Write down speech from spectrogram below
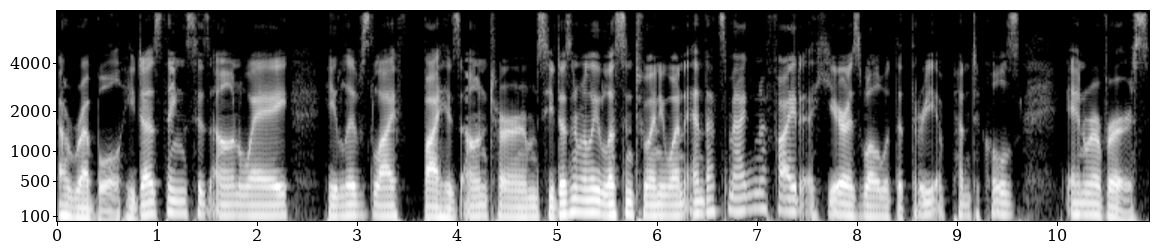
a rebel. He does things his own way. He lives life by his own terms. He doesn't really listen to anyone. And that's magnified here as well with the Three of Pentacles in reverse.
